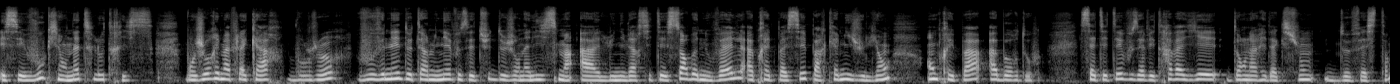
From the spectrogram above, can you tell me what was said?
Et c'est vous qui en êtes l'autrice. Bonjour Emma Flacard. Bonjour. Vous venez de terminer vos études de journalisme à l'université Sorbonne Nouvelle après être passé par Camille Julien en prépa à Bordeaux. Cet été, vous avez travaillé dans la rédaction de Festin.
